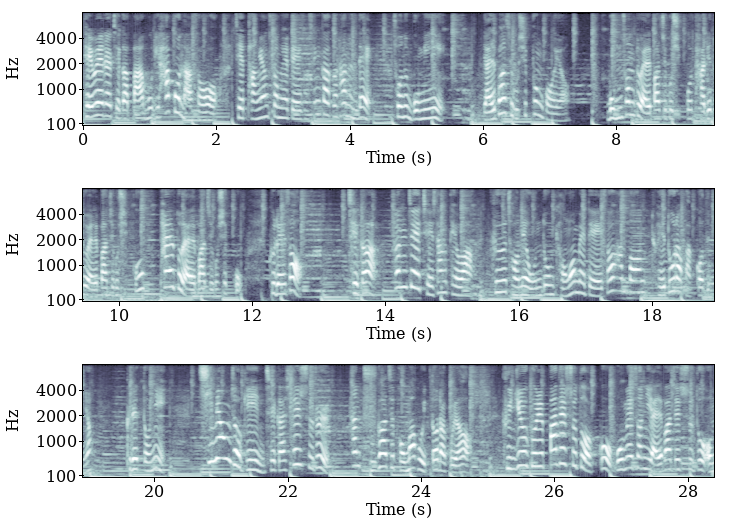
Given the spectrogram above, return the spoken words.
대회를 제가 마무리하고 나서 제 방향성에 대해서 생각을 하는데 저는 몸이 얇아지고 싶은 거예요. 몸선도 얇아지고 싶고 다리도 얇아지고 싶고 팔도 얇아지고 싶고 그래서 제가 현재 제 상태와 그 전의 운동 경험에 대해서 한번 되돌아봤거든요. 그랬더니 치명적인 제가 실수를 한 두 가지 범하고 있더라고요. 근육을 빠질 수도 없고 몸의 선이 얇아질 수도 없,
